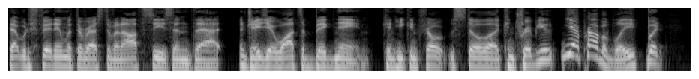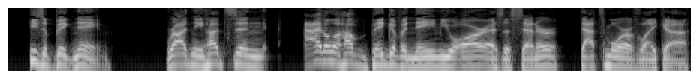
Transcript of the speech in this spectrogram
That would fit in with the rest of an offseason that J.J. Watt's a big name. Can he control still uh, contribute? Yeah, probably, but he's a big name. Rodney Hudson, I don't know how big of a name you are as a center. That's more of like a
